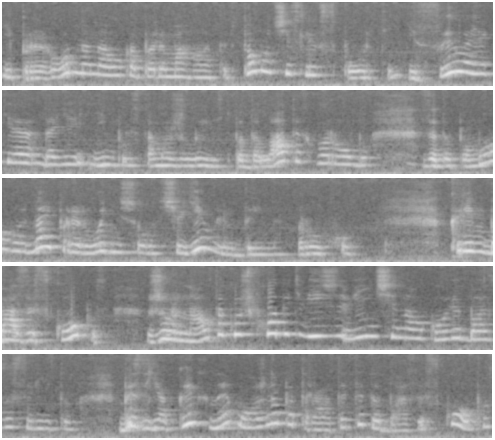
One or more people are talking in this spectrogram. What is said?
і природна наука перемагати, в тому числі в спорті, і сила, яка дає імпульс та можливість подолати хворобу за допомогою найприроднішого, що є в людини руху. Крім бази Скопус, журнал також входить в інші наукові бази світу, без яких не можна потрапити до бази Скопус.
